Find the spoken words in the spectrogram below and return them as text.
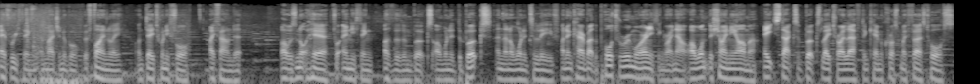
everything imaginable. But finally, on day 24, I found it. I was not here for anything other than books. I wanted the books and then I wanted to leave. I don't care about the portal room or anything right now. I want the shiny armor. Eight stacks of books later, I left and came across my first horse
